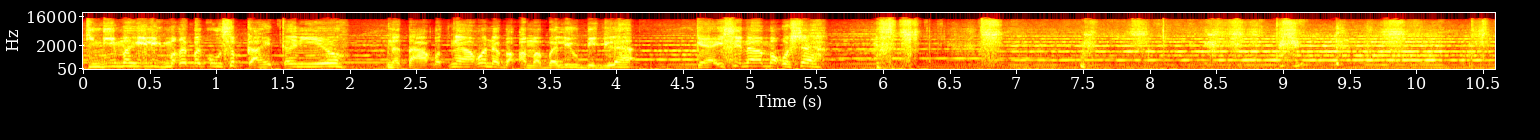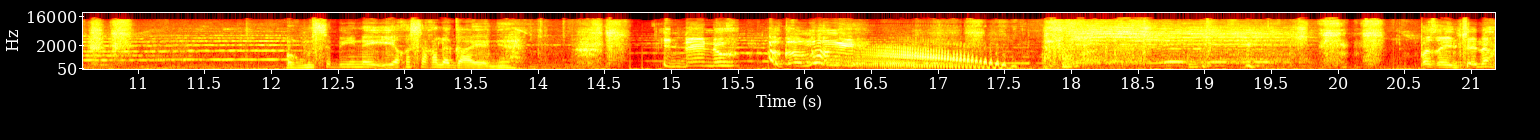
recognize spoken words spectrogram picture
Hindi mahilig makipag-usap kahit kanino. Natakot nga ako na baka mabaliw bigla. Kaya isinama ko siya. Huwag mo sabihin na iiyak ka sa kalagayan niya. Hindi no, nagangang eh. Pasensya na.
